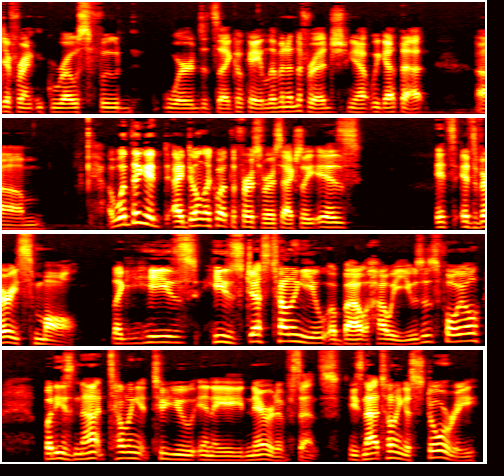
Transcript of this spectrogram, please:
different gross food words. It's like okay, living in the fridge. Yeah, we got that. Um, one thing I, I don't like about the first verse actually is it's it's very small. Like he's he's just telling you about how he uses foil, but he's not telling it to you in a narrative sense. He's not telling a story.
